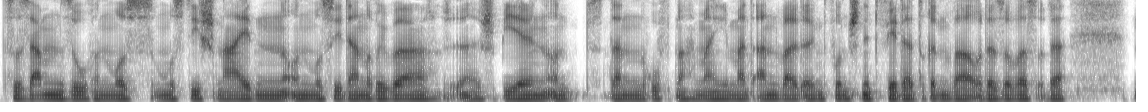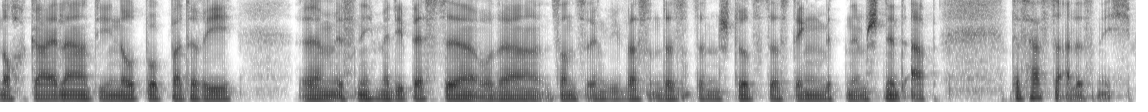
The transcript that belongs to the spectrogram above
zusammensuchen muss, muss die schneiden und muss sie dann rüber äh, spielen und dann ruft noch mal jemand an, weil irgendwo ein Schnittfehler drin war oder sowas. Oder noch geiler, die Notebook-Batterie ähm, ist nicht mehr die beste oder sonst irgendwie was und das, dann stürzt das Ding mitten im Schnitt ab. Das hast du alles nicht.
